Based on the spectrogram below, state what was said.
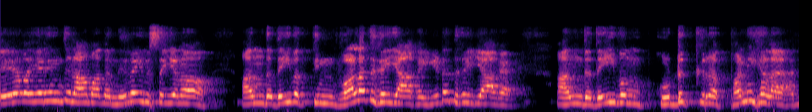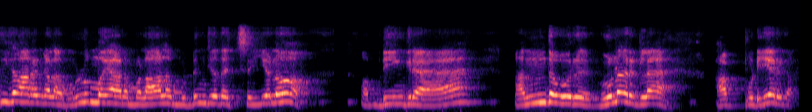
தேவையறிந்து நாம் அதை நிறைவு செய்யணும். அந்த தெய்வத்தின் வலது கையாக இடது கையாக அந்த தெய்வம் கொடுக்கிற பணிகளை அதிகாரங்களை முழுமையா நம்மளால முடிஞ்சதை செய்யணும் அப்படிங்கிற அந்த ஒரு குணம் இருக்குல்ல அப்படியே இருக்கும்.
